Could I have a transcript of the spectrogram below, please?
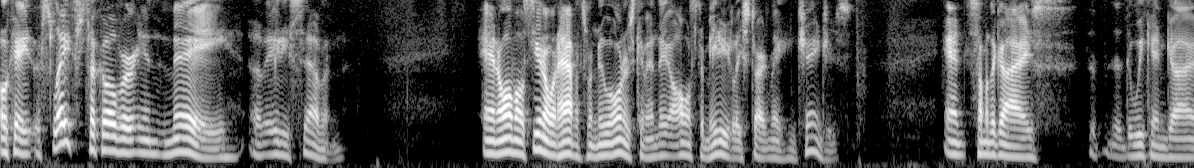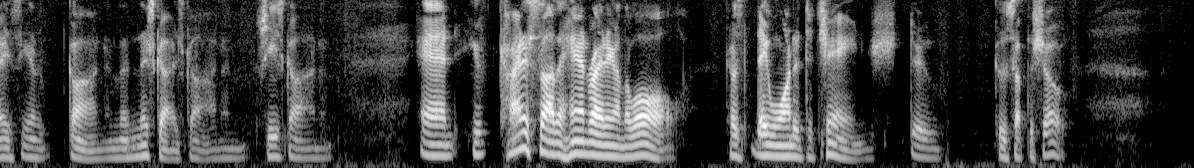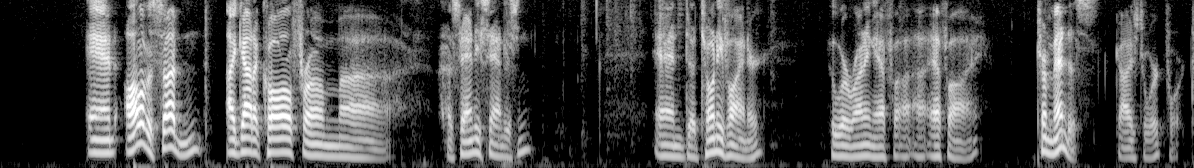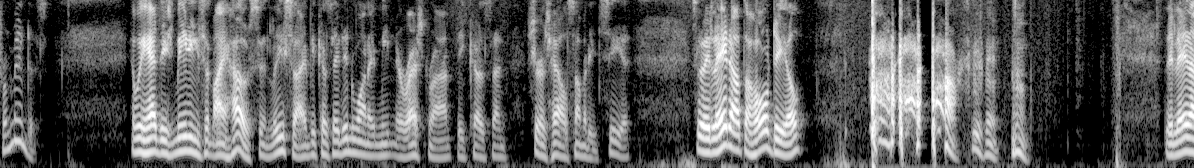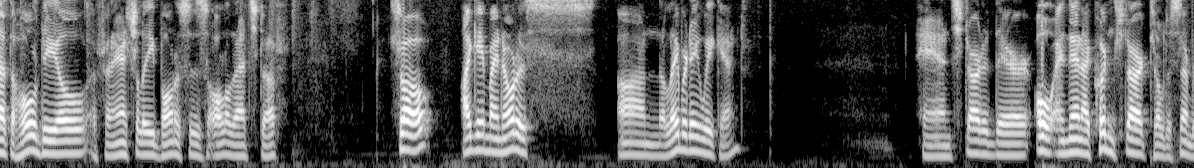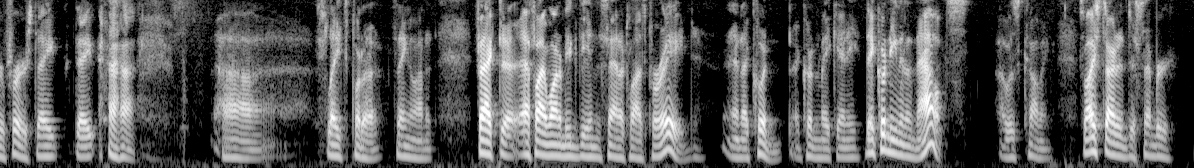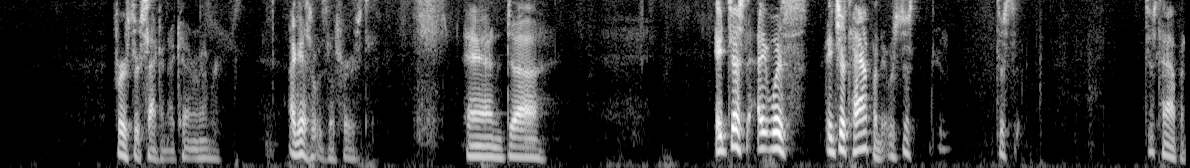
Okay, the Slaights took over in May of 87. And almost, you know what happens when new owners come in, they almost immediately start making changes. And some of the guys, the, the weekend guys, you know, gone, and then this guy's gone, and she's gone. And, and you kind of saw the handwriting on the wall because they wanted to change to goose up the show. And all of a sudden, I got a call from uh, uh, Sandy Sanderson and uh, Tony Viner, who were running FI, uh, FI. Tremendous guys to work for, tremendous. And we had these meetings at my house in Leaside because they didn't want to meet in a restaurant because then sure as hell somebody'd see it. So they laid out the whole deal. Excuse me. They laid out the whole deal uh, financially, bonuses, all of that stuff. So I gave my notice on the Labor Day weekend and started there. Oh, and then I couldn't start till December 1st. They, they, uh, Slaights put a thing on it. In fact, uh, FI wanted me to be in the Santa Claus parade, and I couldn't. I couldn't make any. They couldn't even announce I was coming. So I started December 1st or 2nd. I can't remember. I guess it was the 1st. And uh, it just, it was, it just happened. It was just, just, just happened.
